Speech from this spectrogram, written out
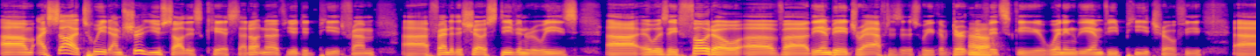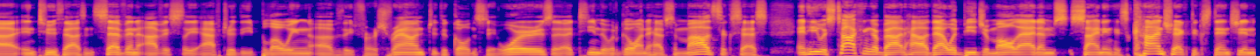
Um, I saw a tweet. I'm sure you saw this, Kist. I don't know if you did, Pete, from uh, a friend of the show, Stephen Ruiz. Uh, it was a photo of uh, the NBA draft is this week of Dirk. Nowitzki winning winning the MVP trophy uh, in 2007, obviously after the blowing of the first round to the Golden State Warriors, a, team that would go on to have some mild success. And he was talking about how that would be Jamal Adams signing his contract extension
